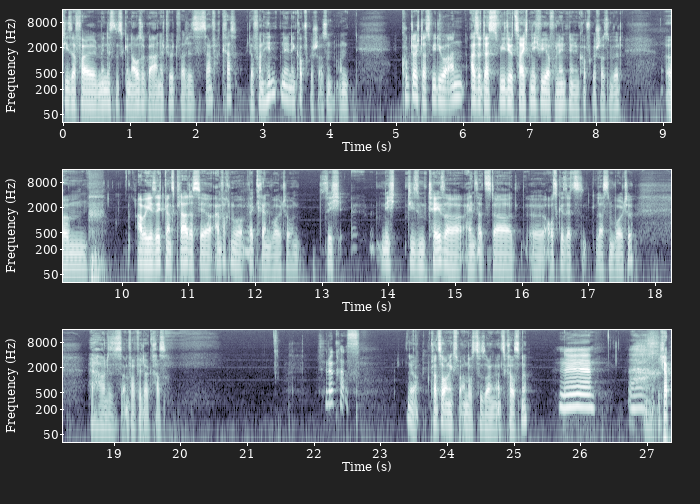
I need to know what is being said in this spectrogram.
dieser Fall mindestens genauso geahndet wird, weil das ist einfach krass. Wieder von hinten in den Kopf geschossen. Und guckt euch das Video an. Also das Video zeigt nicht, wie er von hinten in den Kopf geschossen wird. Ähm, aber ihr seht ganz klar, dass er einfach nur wegrennen wollte und sich nicht diesem Taser-Einsatz da äh, ausgesetzt lassen wollte. Ja, und das ist einfach wieder krass. ist wieder krass. Ja, kannst du auch nichts mehr anderes zu sagen als krass, ne? Nee. Ich habe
